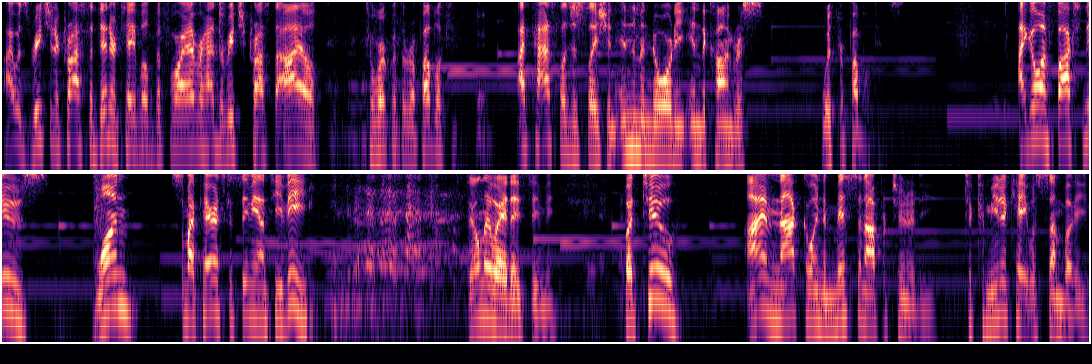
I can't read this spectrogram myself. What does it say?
I was reaching across the dinner table before I ever had to reach across the aisle to work with a Republican. I passed legislation in the minority in the Congress with Republicans. I go on Fox News, one, so my parents can see me on TV. it's the only way they see me. But two, I am not going to miss an opportunity to communicate with somebody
